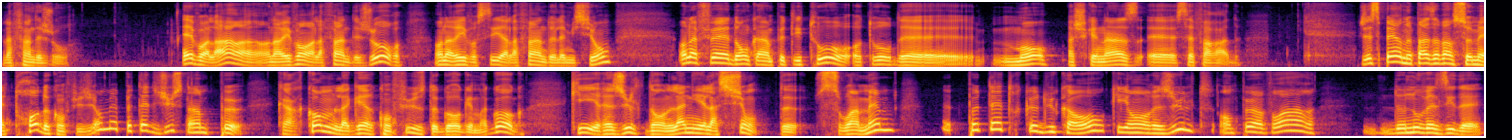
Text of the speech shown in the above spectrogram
la fin des jours. Et voilà, en arrivant à la fin des jours, on arrive aussi à la fin de l'émission. On a fait donc un petit tour autour des mots ashkenaz et séfarade. J'espère ne pas avoir semé trop de confusion, mais peut-être juste un peu, car comme la guerre confuse de Gog et Magog, qui résulte dans l'annihilation de soi-même, peut-être que du chaos qui en résulte, on peut avoir de nouvelles idées,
